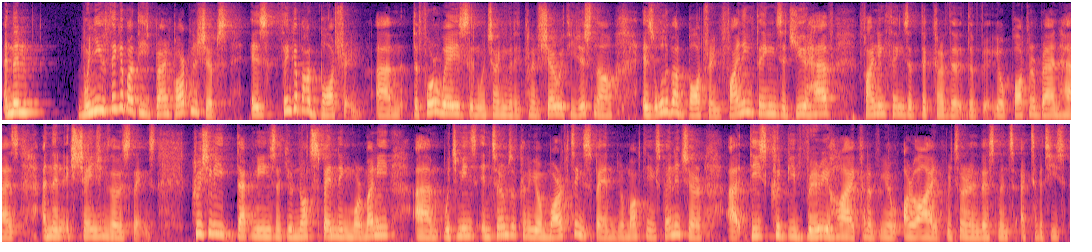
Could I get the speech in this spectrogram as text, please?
And then when you think about these brand partnerships is think about bartering um, the four ways in which i'm going to kind of share with you just now is all about bartering finding things that you have finding things that the kind of the, the your partner brand has and then exchanging those things crucially that means that you're not spending more money um, which means in terms of kind of your marketing spend your marketing expenditure uh, these could be very high kind of you know roi return on investment activities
